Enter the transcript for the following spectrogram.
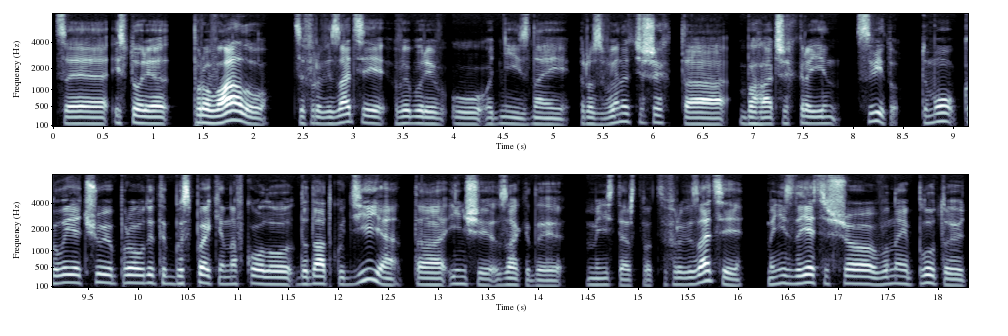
це історія провалу цифровізації виборів у одній з найрозвинутіших та багатших країн світу. Тому, коли я чую про аудити безпеки навколо додатку Дія та інші закиди Міністерства цифровізації, мені здається, що вони плутають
